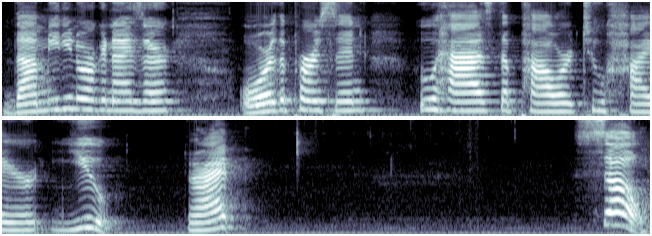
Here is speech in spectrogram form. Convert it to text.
the meeting organizer or the person who has the power to hire you. All right? So,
